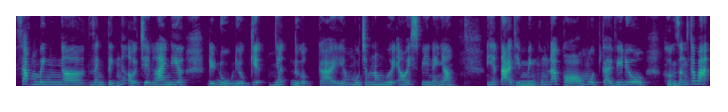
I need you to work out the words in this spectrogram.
xác minh uh, danh tính ở trên Linear để đủ điều kiện nhận được cái 150 LXP này nhá. Hiện tại thì mình cũng đã có một cái video hướng dẫn các bạn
